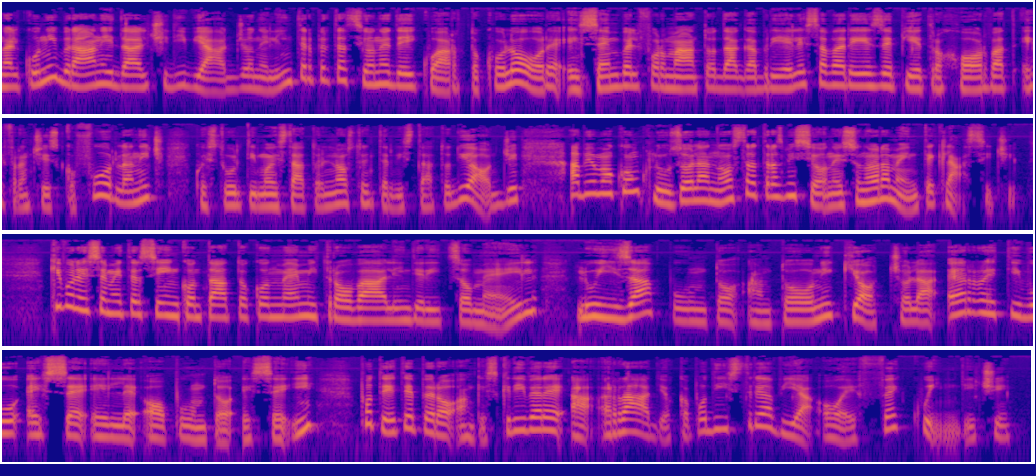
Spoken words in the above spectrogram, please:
Con alcuni brani dal CD Viaggio nell'interpretazione dei Quarto Colore, ensemble formato da Gabriele Savarese, Pietro Horvat e Francesco Furlanic, quest'ultimo è stato il nostro intervistato di oggi, abbiamo concluso la nostra trasmissione sonoramente classici. Chi volesse mettersi in contatto con me mi trova all'indirizzo mail luisa.antoni-rtvslo.si, potete però anche scrivere a Radio Capodistria via OF F15.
